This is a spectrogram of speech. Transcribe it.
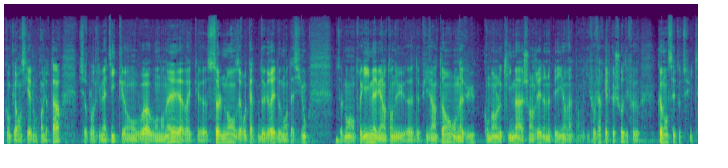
concurrentiel, on prend du retard. Sur le plan climatique, on voit où on en est avec seulement 0,4 degrés d'augmentation, seulement entre guillemets, bien entendu, depuis 20 ans. On a vu comment le climat a changé dans nos pays en 20 ans. Donc il faut faire quelque chose, il faut commencer tout de suite.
